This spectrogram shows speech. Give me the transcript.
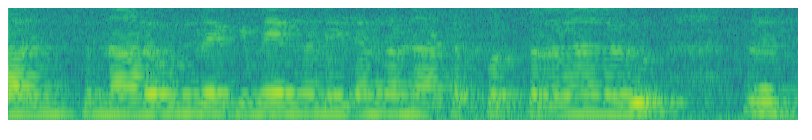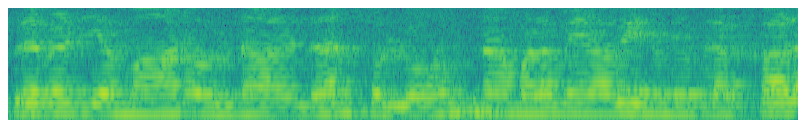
ஆறுன்னு சொன்னாலும் உண்மைக்குமே எங்கள் இலங்கை நாட்டை பொருட்கள் ஒரு பிரபல்யமான ஒரு நாள் தான் சொல்லணும். நான் வளமையாகவே என்னுடைய விளக்கால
